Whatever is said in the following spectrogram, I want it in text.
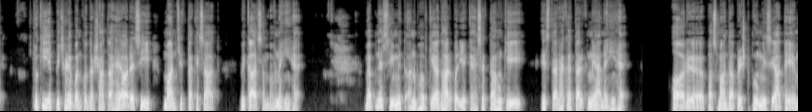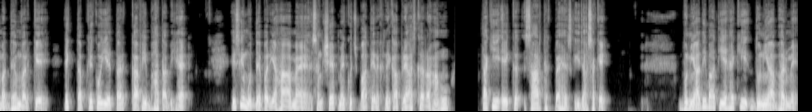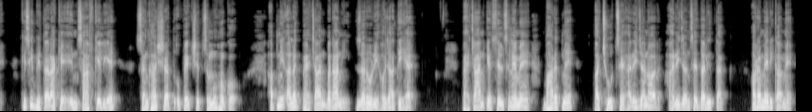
क्योंकि यह पिछड़ेपन को दर्शाता है और ऐसी मानसिकता के साथ विकास संभव नहीं है। मैं अपने सीमित अनुभव के आधार पर यह कह सकता हूँ कि इस तरह का तर्क नया नहीं है और पसमानदा पृष्ठभूमि से आते मध्यम वर्ग के एक तबके को यह तर्क काफ़ी भाता भी है। इसी मुद्दे पर यहाँ मैं संक्षेप में कुछ बातें रखने का प्रयास कर रहा हूँ, ताकि एक सार्थक बहस की जा सके। बुनियादी बात यह है कि दुनिया भर में किसी भी तरह के इंसाफ के लिए संघर्षरत उपेक्षित समूहों को अपनी अलग पहचान बनानी ज़रूरी हो जाती है। पहचान के सिलसिले में भारत में अछूत से हरिजन और हरिजन से दलित तक और अमेरिका में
